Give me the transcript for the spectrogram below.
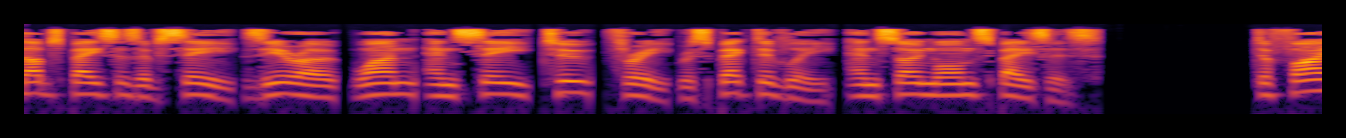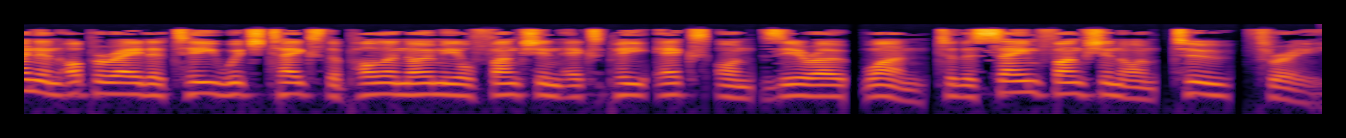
subspaces of C 0, 1 and C 2, 3 respectively, and so norm spaces. Define an operator T which takes the polynomial function xp x on 0, 1 to the same function on 2, 3.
